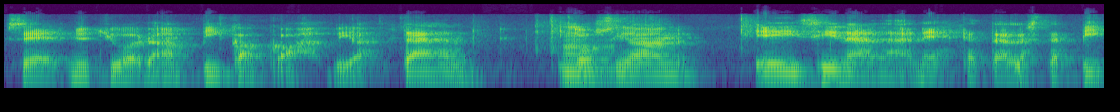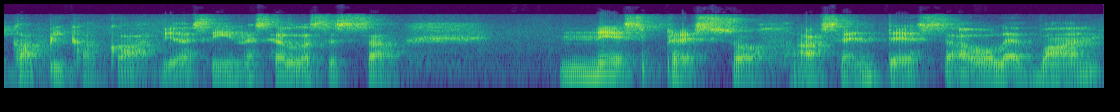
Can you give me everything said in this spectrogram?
se, että nyt juodaan pikakahvia. Tähän mm. tosiaan mm. ei sinällään ehkä tällaista pikapikakahvia siinä sellaisessa Nespresso-asenteessa ole, vaan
